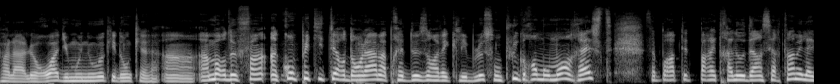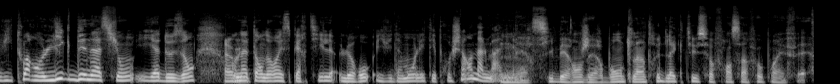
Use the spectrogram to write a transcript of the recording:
Voilà, le roi du moonwalk est donc un, un, mort de faim, un compétiteur dans l'âme après deux ans avec les Bleus. Son plus grand moment reste, ça pourra peut-être paraître anodin certain, mais la victoire en Ligue des Nations il y a deux ans. Ah en attendant, espère-t-il l'Euro évidemment l'été prochain en Allemagne. Merci Bérangère Bonte, l'intrus de l'actu sur franceinfo.fr.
